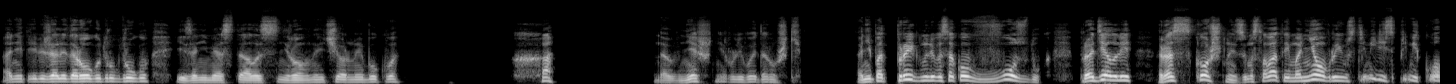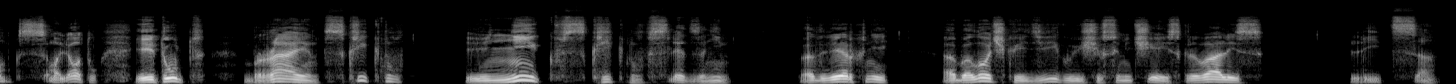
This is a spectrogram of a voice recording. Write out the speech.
Они перебежали дорогу друг другу, и за ними осталась неровная черная буква «Х» на внешней рулевой дорожке. Они подпрыгнули высоко в воздух, проделали роскошные замысловатые маневры и устремились прямиком к самолету. И тут Брайан вскрикнул, и Ник вскрикнул вслед за ним. Под верхней оболочкой двигающихся мечей скрывались лица.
